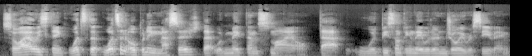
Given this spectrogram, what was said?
So I always think, what's the what's an opening message that would make them smile? That would be something they would enjoy receiving,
